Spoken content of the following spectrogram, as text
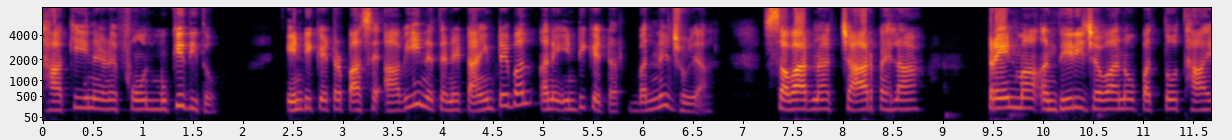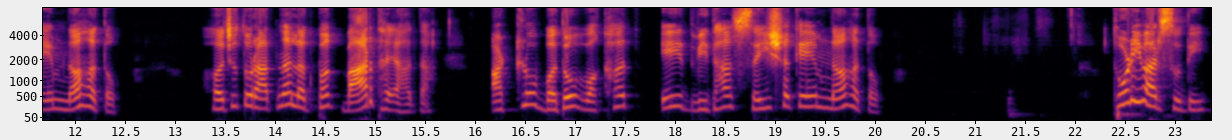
થાકીને એણે ફોન મૂકી દીધો. ઇન્ડિકેટર પાસે આવીને તેણે ટાઈમ ટેબલ અને ઇન્ડિકેટર બંને જોયા. સવારના ચાર પહેલાં ટ્રેનમાં અંધેરી જવાનો પત્તો થાય એમ ન હતો. હજુ તો રાતના લગભગ બાર થયા હતા. આટલો બધો વખત એ દ્વિધા સહી શકે એમ ન હતો. થોડી વાર સુધી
